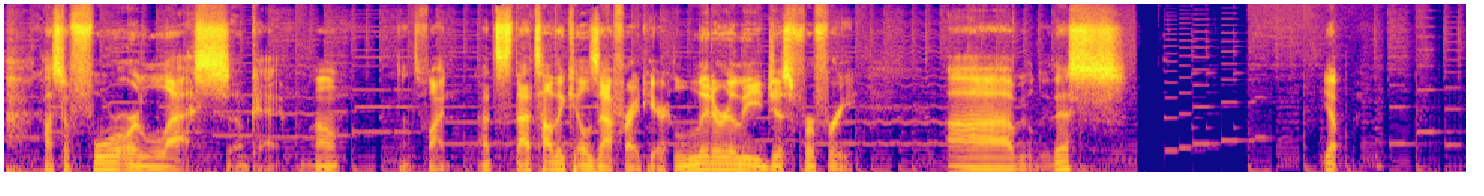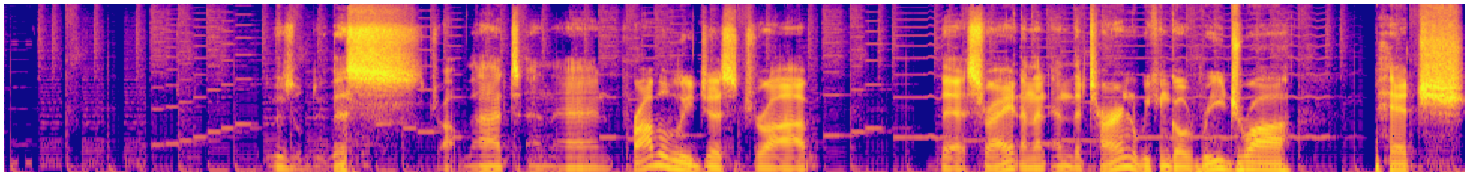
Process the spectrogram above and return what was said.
Cost of four or less. Okay. Well, that's fine. That's that's how they kill Zeph right here. Literally just for free. Uh, we'll do this. We'll do this, drop that, and then probably just drop this, right? And then end the turn. We can go redraw, pitch.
